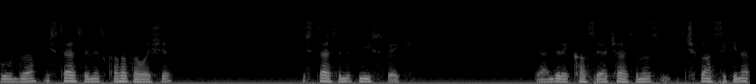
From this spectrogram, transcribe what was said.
burada isterseniz kasa savaşı isterseniz mixback yani direkt kasayı açarsınız çıkan skin'e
